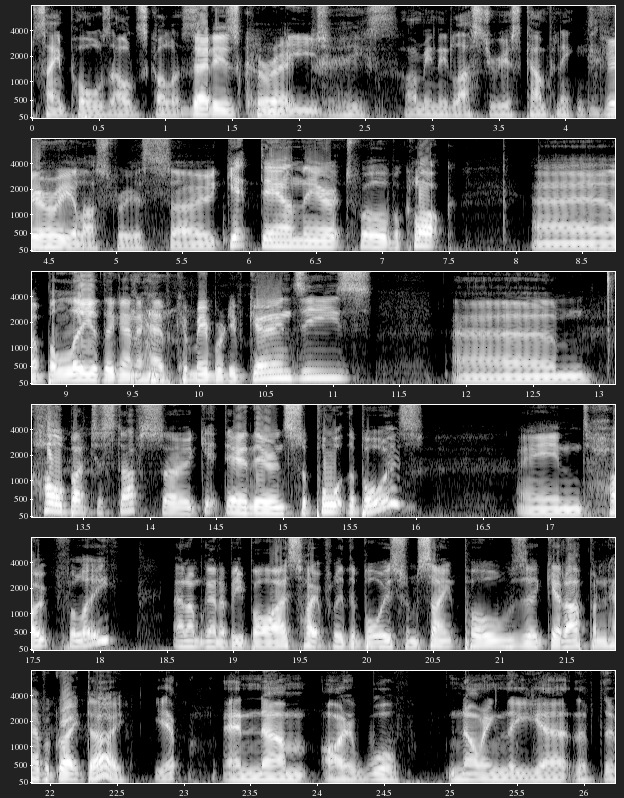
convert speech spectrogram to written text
St Paul's old scholars? That is correct. Indeed. Jeez, I'm in illustrious company. Very illustrious. So get down there at 12 o'clock. Uh, I believe they're going to have commemorative Guernseys, um, whole bunch of stuff. So get down there and support the boys. And hopefully, and I'm going to be biased, hopefully the boys from St. Paul's uh, get up and have a great day. Yep, and um, I will knowing the, uh, the the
